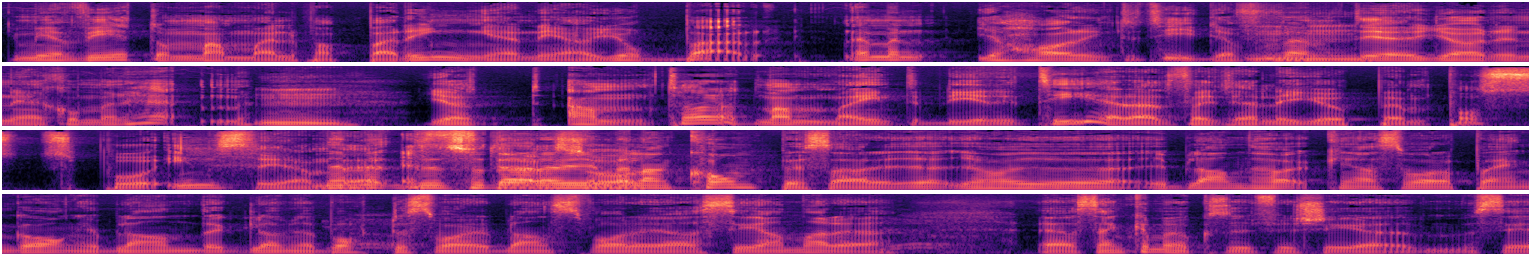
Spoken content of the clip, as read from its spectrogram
men jag vet om mamma eller pappa ringer när jag jobbar. Nej men jag har inte tid, jag får Mm. vänta, jag gör det när jag kommer hem. Mm. Jag antar att mamma inte blir irriterad för att jag lägger upp en post på Instagram Nej, men det, därefter. så där är det ju Alltså- mellan kompisar. Jag, jag har ju, ibland kan jag svara på en gång, ibland glömmer jag bort det svaret, ibland svarar jag senare. Eh, sen kan man också i och för sig se,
